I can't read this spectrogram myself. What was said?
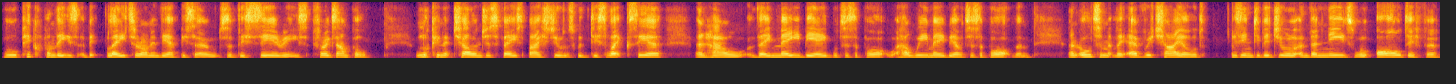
We'll pick up on these a bit later on in the episodes of this series. For example, looking at challenges faced by students with dyslexia, and how they may be able to support, how we may be able to support them. And ultimately, every child is individual and their needs will all differ.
